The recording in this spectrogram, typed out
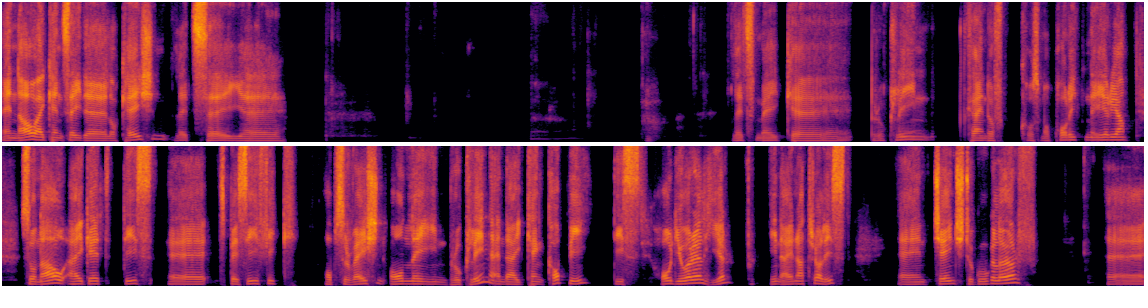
And now I can say the location, let's say, let's make uh, Brooklyn kind of cosmopolitan area. So now I get this uh, specific observation only in Brooklyn and I can copy this whole URL here in iNaturalist and change to Google Earth uh,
